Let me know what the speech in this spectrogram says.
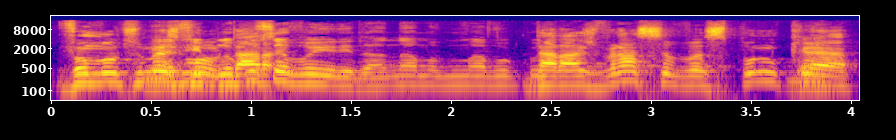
vă Mi-ar mulțumesc fi mult, plăcut dar, să vă iri, dar n-am am avut cu... dar aș vrea să vă spun că... Da.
